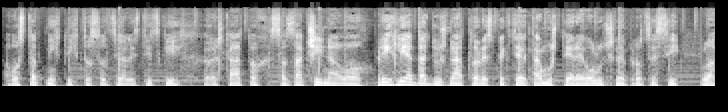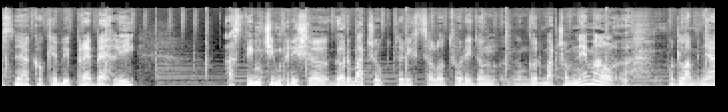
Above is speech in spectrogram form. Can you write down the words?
a v ostatných týchto socialistických štátoch sa začínalo prihliadať už na to, respektíve tam už tie revolučné procesy vlastne ako keby prebehli a s tým, čím prišiel Gorbačov, ktorý chcel otvoriť, on, Gorbačov nemal, podľa mňa,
